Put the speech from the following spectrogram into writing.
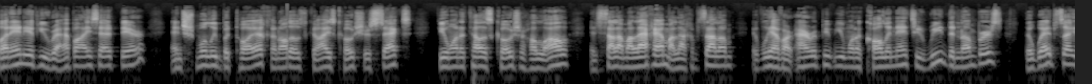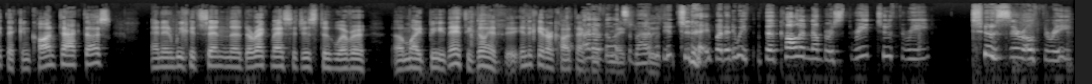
But any of you rabbis out there and Shmuley Boteach and all those guys, kosher sex, if you want to tell us kosher halal and salam alechem, alechem salam, if we have our Arab people you want to call in, Nancy, read the numbers, the website that can contact us, and then we could send uh, direct messages to whoever uh, might be. Nancy, go ahead. Indicate our contact I don't know what's the matter please. with you today, but anyway, the call in number is 323 203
